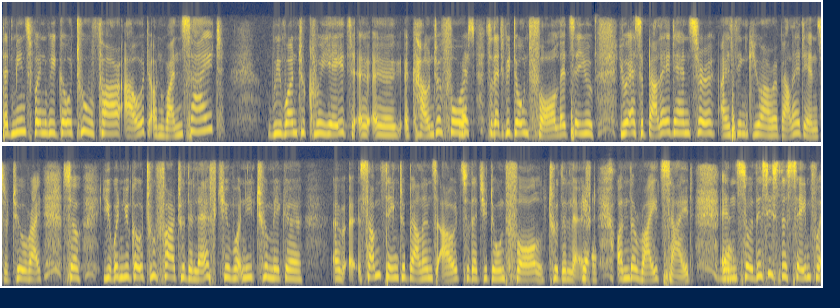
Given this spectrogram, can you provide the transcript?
that means when we go too far out on one side, we want to create a, a, a counter force so that we don't fall. Let's say you, you as a ballet dancer, I think you are a ballet dancer too, right? So you, when you go too far to the left, you would need to make a uh, something to balance out so that you don't fall to the left yes. on the right side. Yes. And so this is the same for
